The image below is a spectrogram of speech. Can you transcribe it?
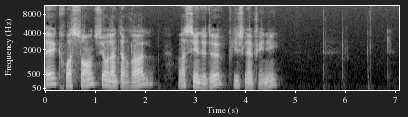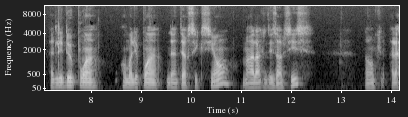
et croissante sur l'intervalle racine de 2 plus l'infini. Les deux points, ont les points d'intersection, à l'axe des abscisses. Donc, à la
